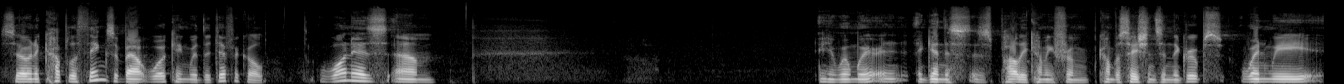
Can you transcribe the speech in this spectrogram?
So, in a couple of things about working with the difficult, one is um, you know when we're in, again this is partly coming from conversations in the groups when we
